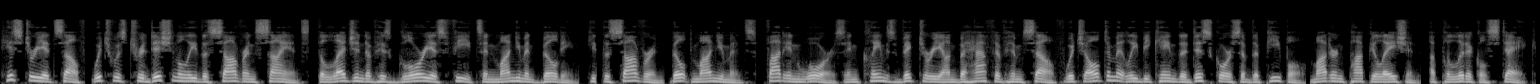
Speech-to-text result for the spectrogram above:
History itself, which was traditionally the sovereign's science, the legend of his glorious feats and monument building, he the sovereign built monuments, fought in wars and claims victory on behalf of himself which ultimately became the discourse of the people modern population, a political stake.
